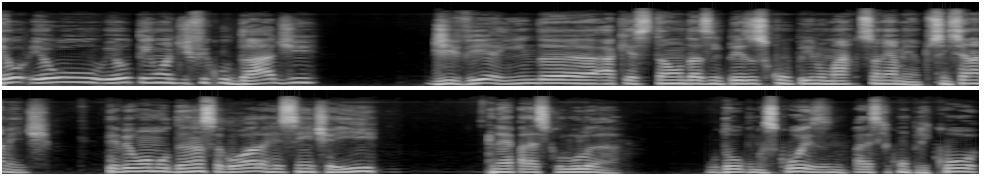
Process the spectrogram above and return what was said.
eu, eu, eu tenho uma dificuldade de ver ainda a questão das empresas cumprindo o marco de saneamento, sinceramente. Teve uma mudança agora, recente aí, né? Parece que o Lula mudou algumas coisas, parece que complicou.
